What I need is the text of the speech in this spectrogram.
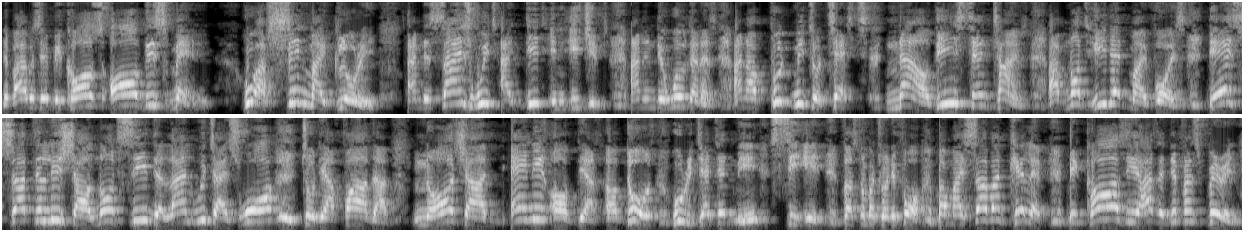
the Bible says, because all these men who have seen my glory and the signs which I did in Egypt and in the wilderness and have put me to test. Now these ten times have not heeded my voice. They certainly shall not see the land which I swore to their father, nor shall any of their of those who rejected me see it. Verse number 24. But my servant Caleb, because he has a different spirit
